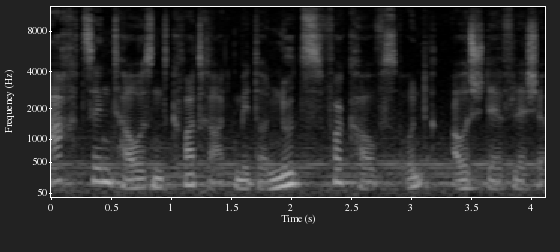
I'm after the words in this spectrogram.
18.000 Quadratmeter Nutz-, Verkaufs- und Ausstellfläche.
